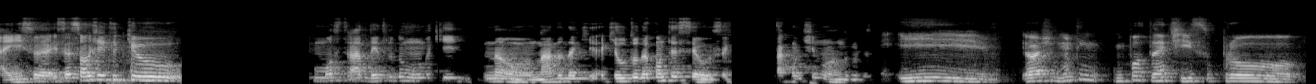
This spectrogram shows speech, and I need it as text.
Aí isso é, isso é só o jeito que eu mostrar dentro do mundo que não, nada daqui, aquilo tudo aconteceu, isso aqui tá continuando mesmo. E eu acho muito importante isso pro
